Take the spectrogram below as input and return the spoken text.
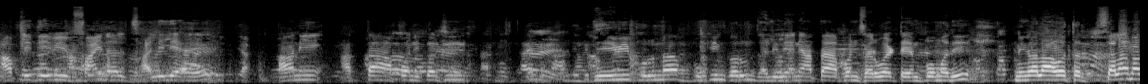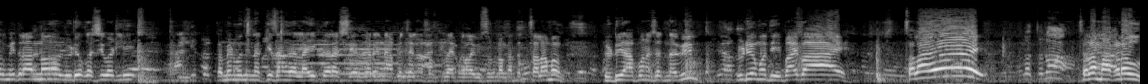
आपली देवी फायनल झालेली आहे. आणि आता आपण इकडची देवी पूर्ण बुकिंग करून झालेली आणि आता आपण सर्व टेम्पो मध्ये निघालो आहोत. तर चला मग मित्रांनो व्हिडिओ कशी वाटली? कमेंटमध्ये नक्की सांगा. लाईक करा शेअर करा आणि आपल्या चॅनल सबस्क्राईब करायला विसरू नका. तर चला मग भेटूया आपण अशात नवीन व्हिडिओमध्ये बाय बाय चला ए! चला माकडाऊ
